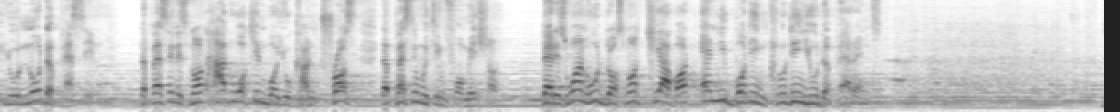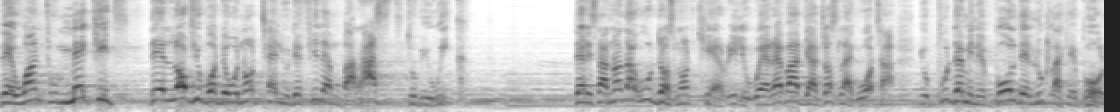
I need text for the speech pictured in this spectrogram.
you know the person. The person is not hardworking but you can trust the person with information. There is one who does not care about anybody including you the parent. They want to make it they love you but they will not tell you. They feel embarrassed to be weak there is another who does not care really. Wherever they are just like water you put them in a bowl they look like a bowl.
